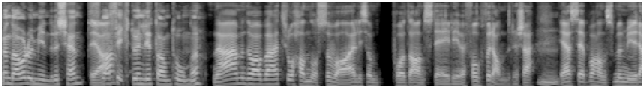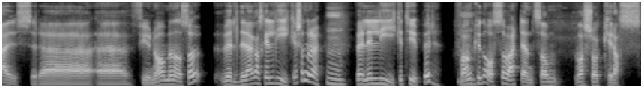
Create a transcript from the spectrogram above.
Men da var du mindre kjent, så da fikk du en litt annen tone. Nei, men det var, jeg tror han også var liksom på et annet sted i livet. Folk forandrer seg. Mm. Jeg ser på han som en mye rausere uh, fyr nå, men også Dere er ganske like, skjønner du. Mm. Veldig like typer. For han Mm. kunne også vært den som var så krass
